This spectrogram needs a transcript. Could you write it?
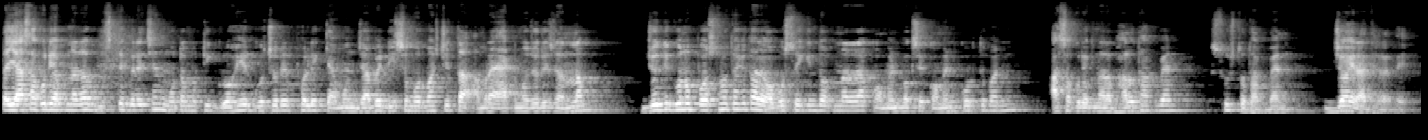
তাই আশা করি আপনারা বুঝতে পেরেছেন মোটামুটি গ্রহের গোচরের ফলে কেমন যাবে ডিসেম্বর মাসটি, তা আমরা এক নজরে জানলাম। যদি কোনো প্রশ্ন থাকে তাহলে অবশ্যই কিন্তু আপনারা কমেন্ট বক্সে কমেন্ট করতে পারেন। আশা করি আপনারা ভালো থাকবেন, সুস্থ থাকবেন। জয় রাধে রাধে।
